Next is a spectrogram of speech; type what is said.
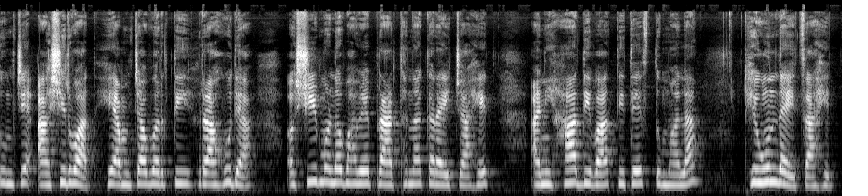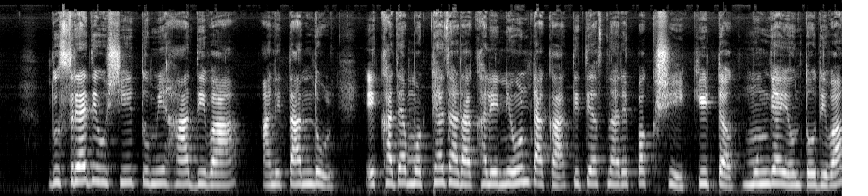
तुमचे आशीर्वाद हे आमच्यावरती राहू द्या अशी मनोभावे प्रार्थना करायच्या आहेत आणि हा दिवा तिथेच तुम्हाला ठेवून द्यायचा आहे दुसऱ्या दिवशी तुम्ही हा दिवा आणि तांदूळ. एखाद्या मोठ्या झाडाखाली नेऊन टाका तिथे असणारे पक्षी कीटक मुंग्या येऊन तो दिवा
